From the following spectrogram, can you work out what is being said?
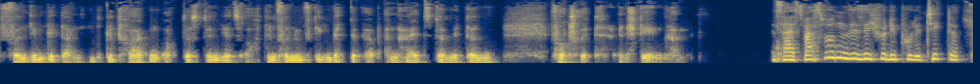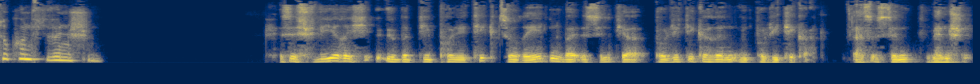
von dem Gedanken getragen, ob das denn jetzt auch den vernünftigen Wettbewerb anheizt, damit dann Fortschritt entstehen kann. Das heißt, was würden Sie sich für die Politik der Zukunft wünschen? Es ist schwierig, über die Politik zu reden, weil es sind ja Politikerinnen und Politiker. Also es sind Menschen.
